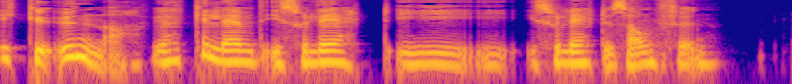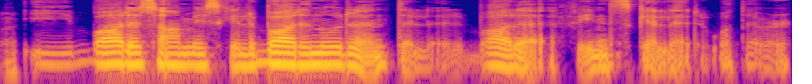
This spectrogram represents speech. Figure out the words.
ikke unna. Vi har ikke levd isolert i, i isolerte samfunn, i bare samisk eller bare norrønt eller bare finsk eller whatever.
